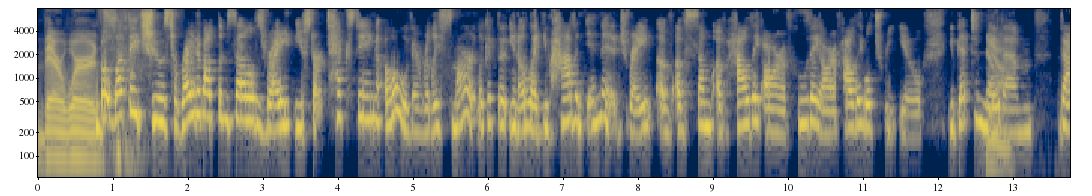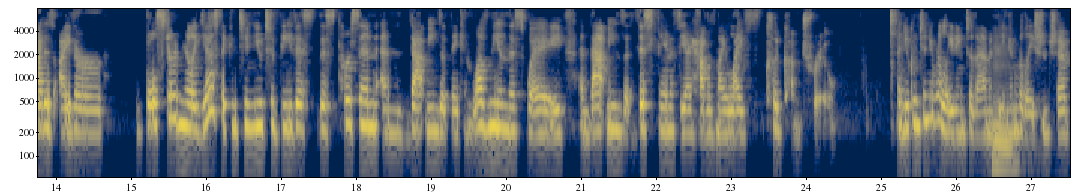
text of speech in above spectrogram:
their words. But what they choose to write about themselves, right? You start texting, oh, they're really smart. Look at the, you know, like you have an image, right? Of of some of how they are, of who they are, of how they will treat you. You get to know yeah. them. That is either bolstered and you're like yes they continue to be this this person and that means that they can love me in this way and that means that this fantasy i have of my life could come true and you continue relating to them and mm. being in relationship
